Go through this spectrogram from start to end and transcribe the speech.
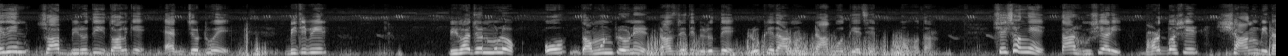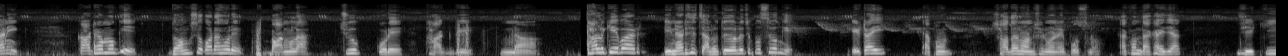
এদিন সব বিরোধী দলকে একজোট হয়ে বিজেপির বিভাজনমূলক ও দমন প্রেরণের রাজনীতির বিরুদ্ধে রুখে দাঁড়ানোর ডাকও দিয়েছেন মমতা। সেই সঙ্গে তার হুঁশিয়ারি ভারতবর্ষের সাংবিধানিক কাঠামোকে ধ্বংস করা হলে বাংলা চুপ করে থাকবে না। তাহলে কি এবার এনআরসি চালু হতে চলেছে পশ্চিমবঙ্গে? এটাই এখন সাধারণ মানুষের মনে প্রশ্ন। এখন দেখাই যাক যে কি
